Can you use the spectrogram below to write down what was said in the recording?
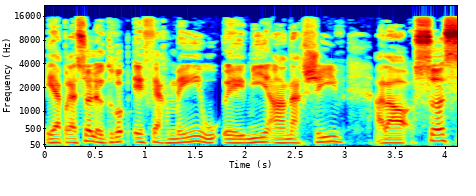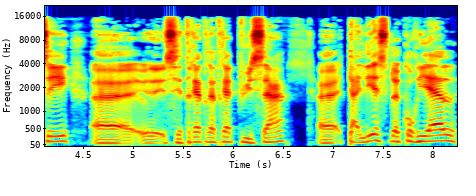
et après ça, le groupe est fermé ou est mis en archive. Alors ça, c'est euh, euh, c'est très, très, très puissant. Euh, ta liste de courriels,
